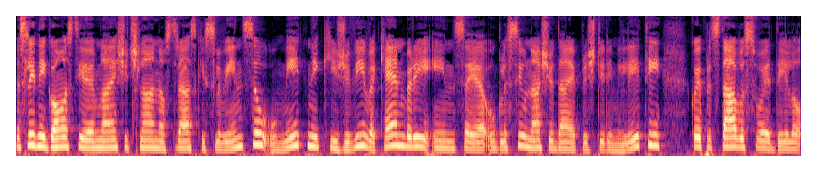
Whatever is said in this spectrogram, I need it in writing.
Naslednji gost je mlajši član avstralskih slovencev, umetnik, ki živi v Canberri in se je oglasil v naši oddaji pri štirimi leti, ko je predstavil svoje delo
